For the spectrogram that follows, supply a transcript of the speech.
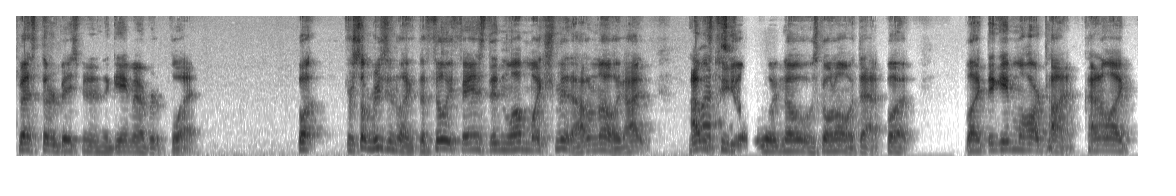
Best third baseman in the game ever to play. But for some reason, like the Philly fans didn't love Mike Schmidt. I don't know. Like I, I was too young to really know what was going on with that. But like they gave him a hard time, kind of like,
